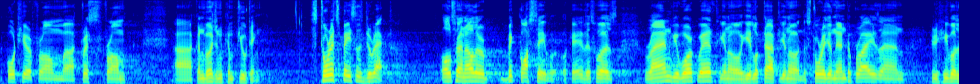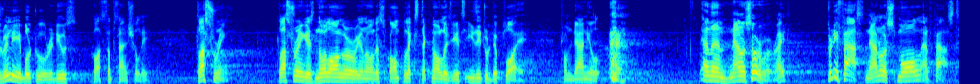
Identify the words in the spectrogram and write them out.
A quote here from uh, Chris from uh, Convergent Computing. Storage spaces direct. Also another big cost saver, okay? This was Rand we work with, you know, he looked at, you know, the storage in the enterprise and he, was really able to reduce cost substantially. Clustering. Clustering is no longer, you know, this complex technology. It's easy to deploy from Daniel. and then Nano Server, right? Pretty fast. Nano is small and fast.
